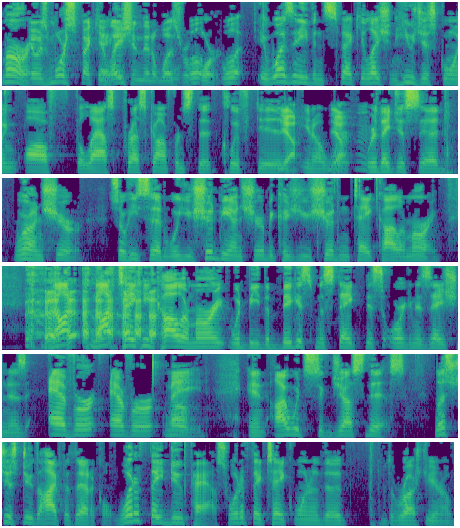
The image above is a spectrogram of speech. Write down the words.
Murray. It was more speculation okay. than it was report. Well, well, it wasn't even speculation. He was just going off the last press conference that Kliff did, yeah. you know, where, yeah. where they just said, we're unsure. So he said, well, you should be unsure because you shouldn't take Kyler Murray not, not taking Kyler Murray would be the biggest mistake this organization has ever, ever made. Wow. And I would suggest this. Let's just do the hypothetical. What if they do pass? What if they take one of the the rush, you know,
